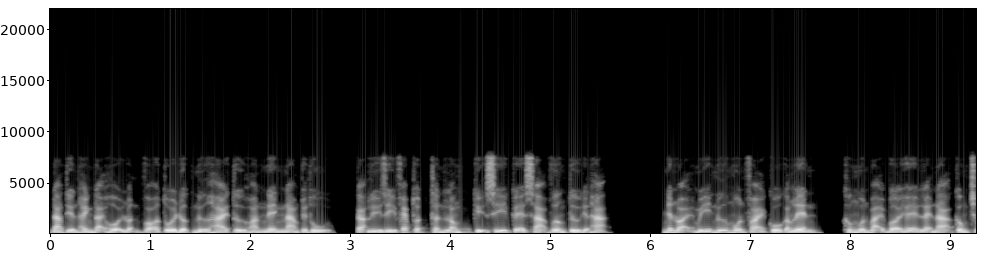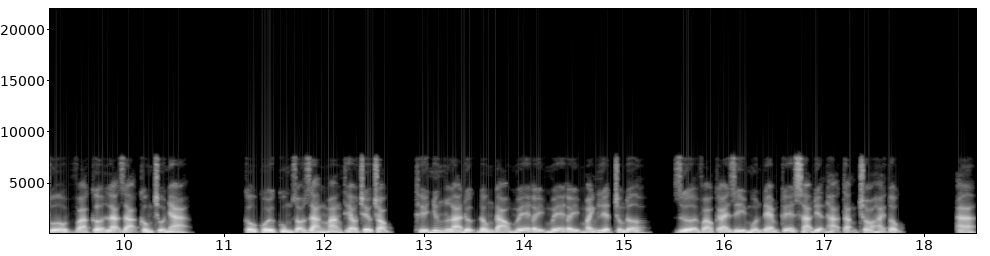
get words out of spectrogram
đang tiến hành đại hội luận võ tối được nữ hải tử hoan nghênh nam tuyển thủ, các ly dị phép thuật thần long kỵ sĩ kệ xạ vương tử điện hạ. Nhân loại mỹ nữ môn phải cố gắng lên không muốn bại bởi hệ lệ nạ công chúa và cờ lạ dạ công chúa nha. Câu cuối cùng rõ ràng mang theo trêu chọc, thế nhưng là được đông đảo mẹ ẩy mẹ ẩy mãnh liệt chống đỡ, dựa vào cái gì muốn đem kệ xạ điện hạ tặng cho hải tộc? À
